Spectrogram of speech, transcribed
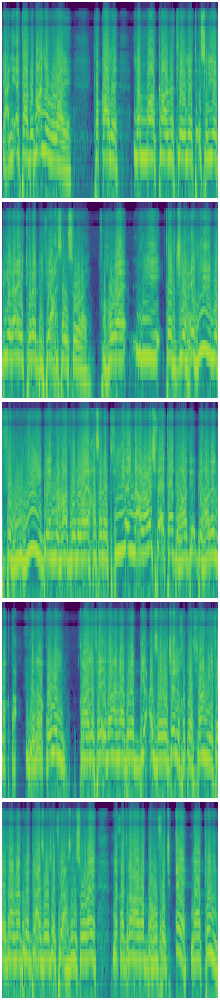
يعني أتى بمعنى الرواية فقال لما كانت ليلة أسري بي رأيت ربي في أحسن صورة. فهو لترجيحه لفهمه بأن هذه الرواية حصلت في المعراج فأتى بهذه بهذا المقطع. إذا أقول قال فإذا أنا بربي عز وجل الخطوة الثانية فإذا أنا بربي عز وجل في أحسن صورة لقد رأى ربه فجأة لكن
